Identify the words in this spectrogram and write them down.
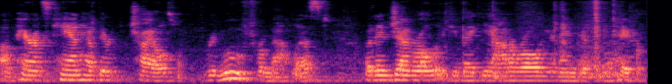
Uh, Parents can have their child removed from that list. But in general, if you make the honor roll, your name gets in the paper.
